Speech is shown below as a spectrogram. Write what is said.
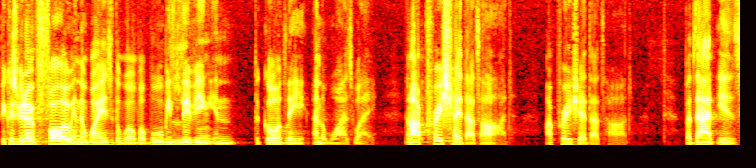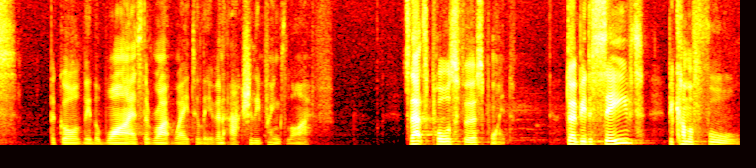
because we don't follow in the ways of the world, but we'll be living in the godly and the wise way. And I appreciate that's hard. I appreciate that's hard. But that is the godly, the wise, the right way to live, and actually brings life. So that's Paul's first point. Don't be deceived, become a fool.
